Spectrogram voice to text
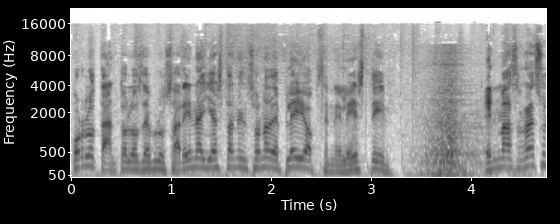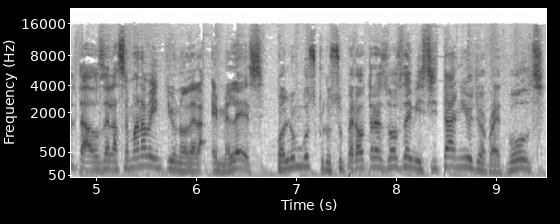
Por lo tanto, los de Bruce Arena ya están en zona de playoffs en el este. En más resultados de la semana 21 de la MLS, Columbus Crew superó 3-2 de visita a New York Red Bulls.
